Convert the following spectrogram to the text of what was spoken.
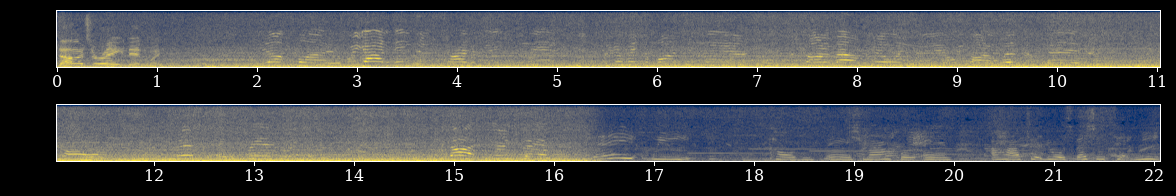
Yeah, to dodge the rain, didn't we? Yep, but we got into the tournament we make a bunch there. We caught about there. We a bass. Today we caught some Spanish and I have to do a special technique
